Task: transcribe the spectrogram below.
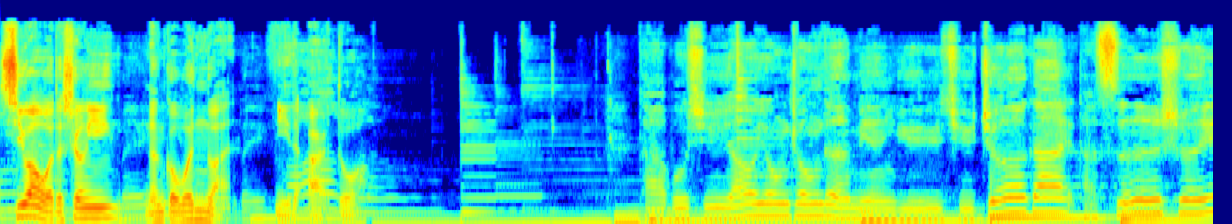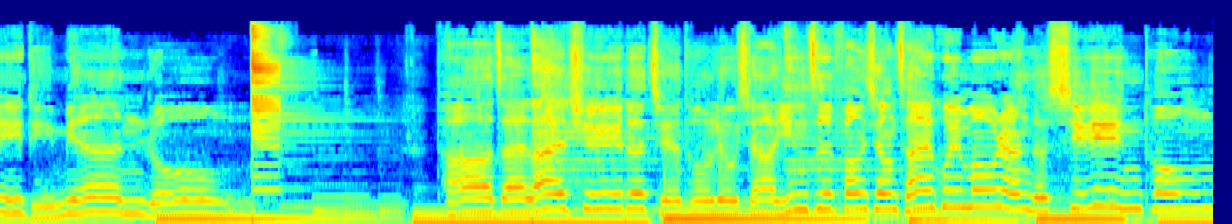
希望我的声音能够温暖你的耳朵。他不需要臃肿的面语去遮盖他似水的面容。他在来去的街头留下影子，方向才会蓦然的心痛。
